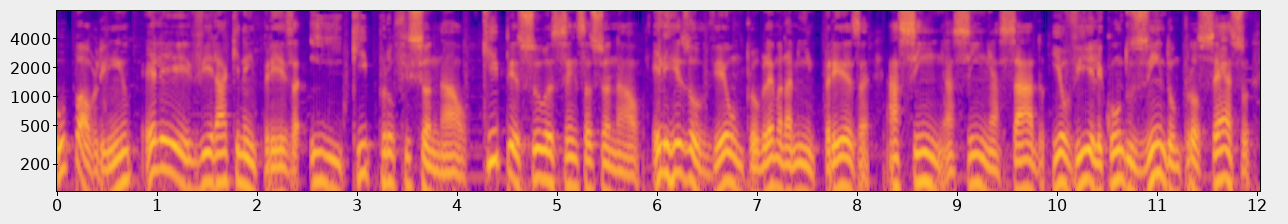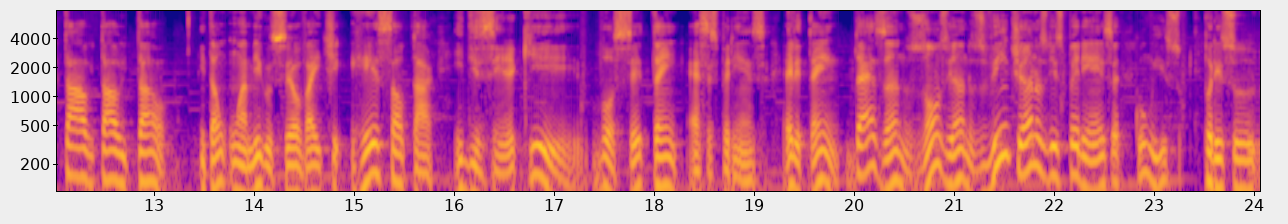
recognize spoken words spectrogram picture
o Paulinho, ele virá aqui na empresa e que profissional, que pessoa sensacional. Ele resolveu um problema da minha empresa assim, assim, assado, e eu vi ele conduzindo um processo tal e tal e tal. Então, um amigo seu vai te ressaltar e dizer que você tem essa experiência. Ele tem 10 anos, 11 anos, 20 anos de experiência com isso. Por isso,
